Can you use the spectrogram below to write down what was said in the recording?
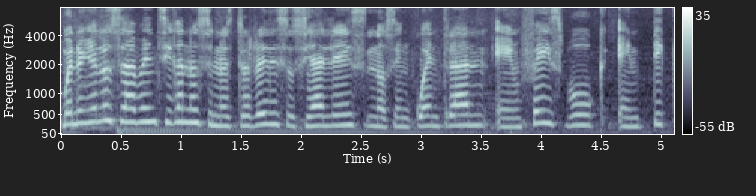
Bueno, ya lo saben, síganos en nuestras redes sociales, nos encuentran en Facebook, en TikTok,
